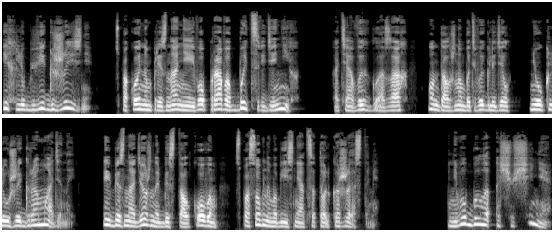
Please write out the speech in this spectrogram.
их любви к жизни, спокойном признании его права быть среди них, хотя в их глазах он, должно быть, выглядел неуклюжей громадиной и безнадежно бестолковым, способным объясняться только жестами. У него было ощущение,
